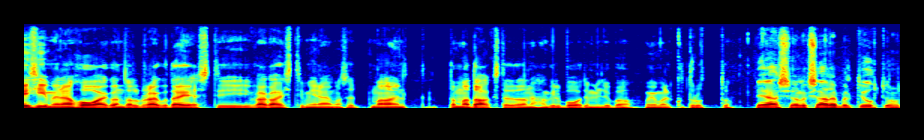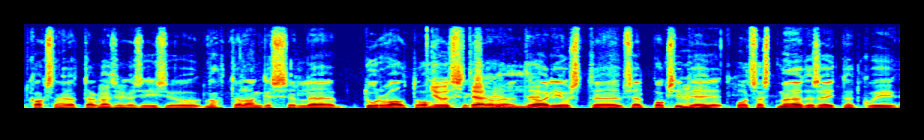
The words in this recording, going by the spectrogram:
esimene hooaeg on tal praegu täiesti väga hästi minemas, et ma ainult ma tahaks teda näha küll poodiumil juba võimalikult ruttu. jah, see oleks äärepealt juhtunud kaks nädalat tagasi mm, -hmm. aga siis ju noh, ta langes selle turvaauto ohvriks, eks ole, ta oli just äh, sealt boksitee mm -hmm. otsast mööda sõitnud, kui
